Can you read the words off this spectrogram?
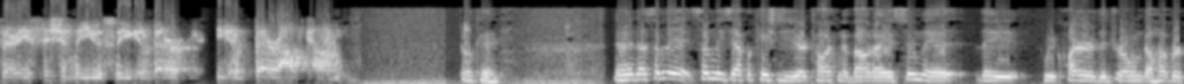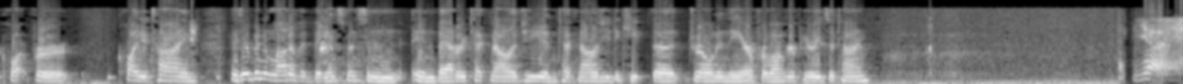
very efficiently used, so you get a better you get a better outcome. Okay. Now, now some of the some of these applications you're talking about, I assume they they require the drone to hover qu- for quite a time. Has there been a lot of advancements in in battery technology and technology to keep the drone in the air for longer periods of time? Yes,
